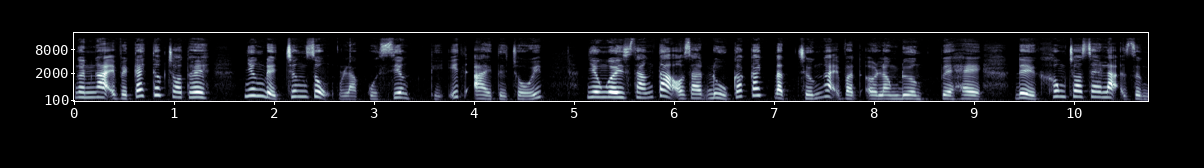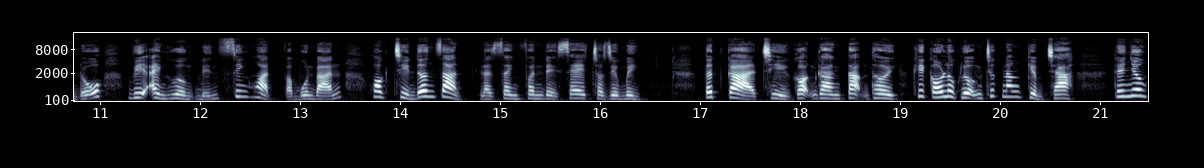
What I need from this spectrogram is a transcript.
Ngần ngại về cách thức cho thuê, nhưng để trưng dụng là của riêng thì ít ai từ chối. Nhiều người sáng tạo ra đủ các cách đặt chướng ngại vật ở lòng đường, vỉa hè để không cho xe lạ dừng đỗ vì ảnh hưởng đến sinh hoạt và buôn bán, hoặc chỉ đơn giản là dành phần để xe cho riêng mình. Tất cả chỉ gọn gàng tạm thời khi có lực lượng chức năng kiểm tra. Thế nhưng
